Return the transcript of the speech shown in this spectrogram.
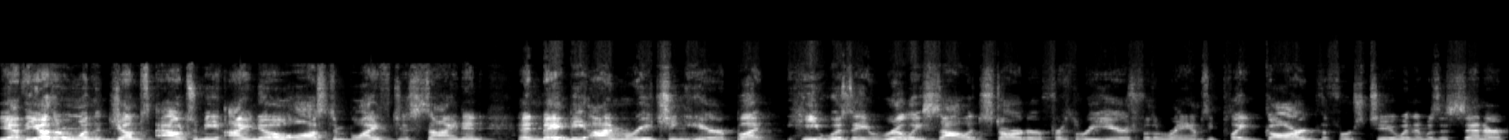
Yeah, the other one that jumps out to me, I know Austin Blythe just signed in, and maybe I'm reaching here, but he was a really solid starter for three years for the Rams. He played guard the first two and then was a center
